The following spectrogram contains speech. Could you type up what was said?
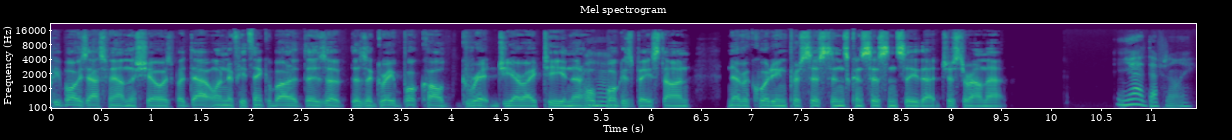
people always ask me out in the shows, but that one, if you think about it, there's a there's a great book called Grit, G R I T, and that whole Mhm. book is based on never quitting, persistence, consistency. That just around that. Yeah, definitely.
